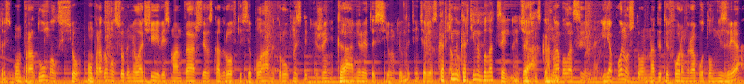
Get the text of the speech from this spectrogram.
То есть он продумал все. Он продумал все до мелочей, весь монтаж, все раскадровки, все планы, крупности, движения, камеры, то есть съемки вот Ну, эти интересные. Картина, диалоги. картина была цельная, честно Да, скажу. она была цельная. И я понял, что он над этой формой работал не зря.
